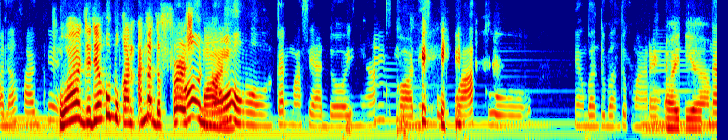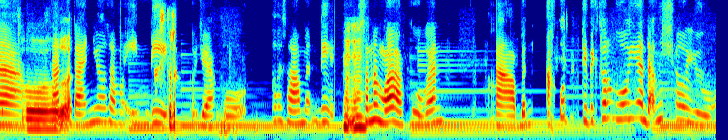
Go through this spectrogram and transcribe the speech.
Padahal kaget. Wah, jadi aku bukan I'm not the first oh one. no, kan masih ada ini aku kan sepupu aku yang bantu-bantu kemarin. Oh iya, Nah, betul. tanya sama Indi Terus- uji aku oh selamat di Mm-mm. seneng lah aku kan Nah, ben aku tipikal wongnya nggak nge-show you.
